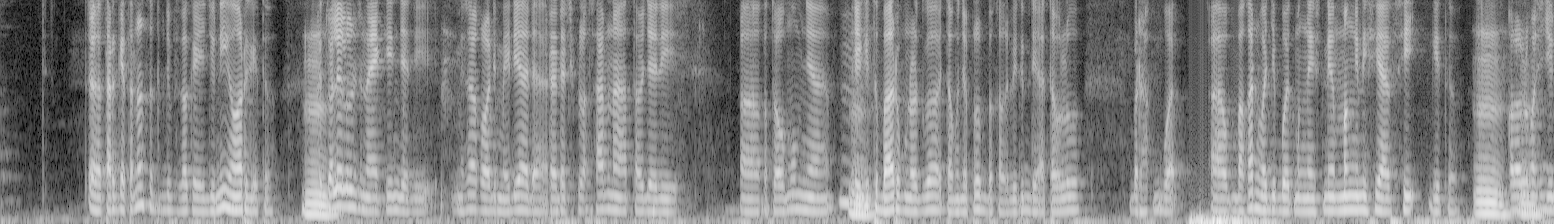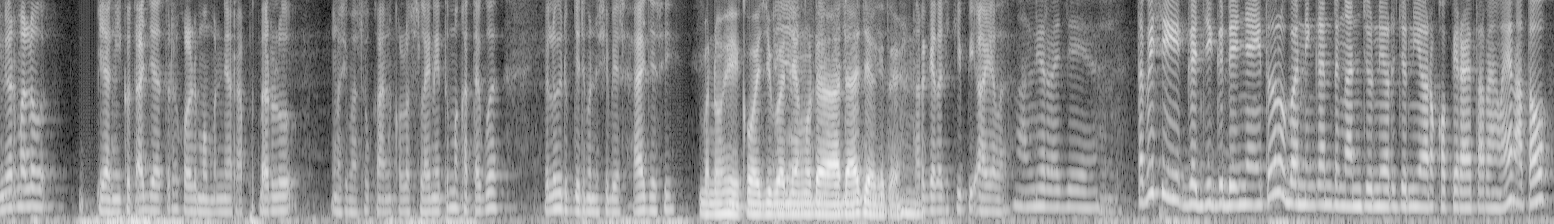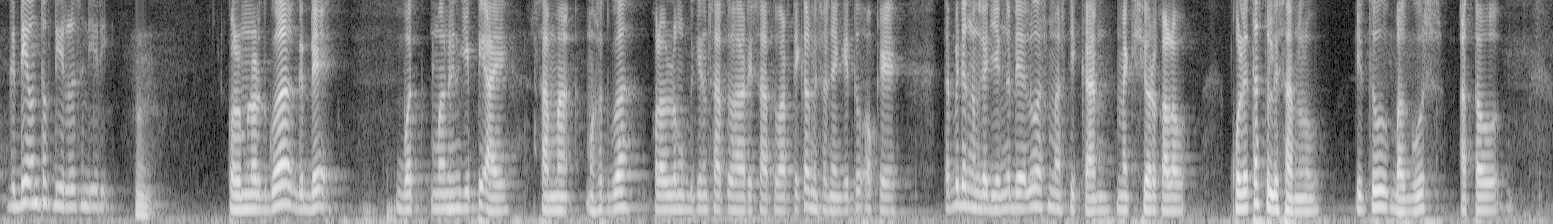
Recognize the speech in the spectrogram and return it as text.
eh, targetan lu tetap sebagai junior gitu. Kecuali lu dinaikin jadi misal kalau di media ada redaksi pelaksana atau jadi eh, ketua umumnya kayak gitu baru menurut gua tanggung jawab lu bakal lebih gede atau lu berhak buat eh, bahkan wajib buat menginisiasi gitu. Hmm, Kalau lu masih junior mah lu yang ikut aja terus kalau di momennya rapat baru lu ngasih masukan. Kalau selain itu mah kata gue ya lu hidup jadi manusia biasa aja sih. Memenuhi kewajiban Iya, yang udah ada aja gitu ya. Target aja KPI lah. Ngalir aja ya. Tapi si gaji gedenya itu lo bandingkan dengan junior-junior copywriter yang lain atau gede untuk diri lu sendiri? Hmm. Kalau menurut gua gede buat memenuhi KPI sama maksud gua kalau lu bikin satu hari satu artikel misalnya gitu oke. Tapi dengan gaji yang gede lu harus memastikan make sure kalau kualitas tulisan lu itu bagus atau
